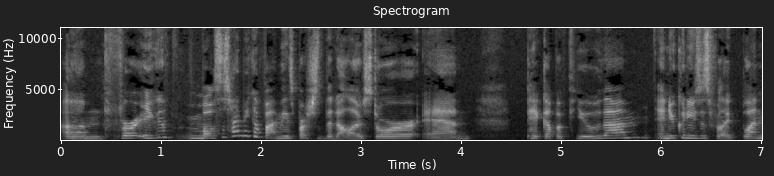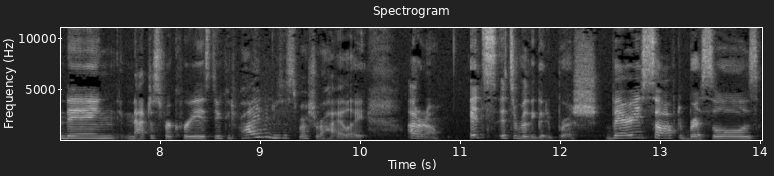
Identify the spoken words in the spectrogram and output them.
Um, for you can most of the time you can find these brushes at the dollar store and pick up a few of them and you can use this for like blending not just for crease. You could probably even use this brush for highlight. I don't know. It's it's a really good brush. Very soft bristles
